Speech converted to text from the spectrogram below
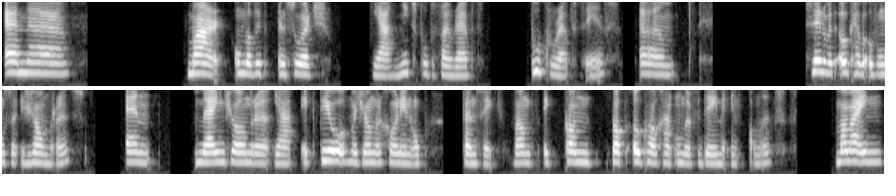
En, uh, maar omdat dit een soort, ja, niet Boek-wrapped is, um, zullen we het ook hebben over onze genres. En mijn genre, ja, ik deel mijn genre gewoon in op fanfic. Want ik kan dat ook wel gaan onderverdelen in alles. Maar mijn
